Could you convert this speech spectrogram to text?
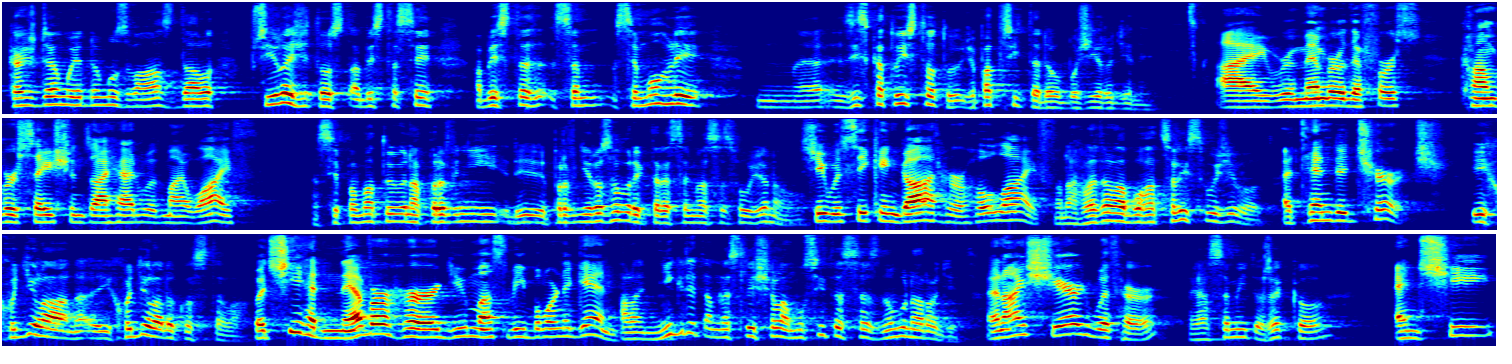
každému jednomu z vás dal příležitost, abyste si, abyste se, se mohli mm, eh, získat tu jistotu, že patříte do boží rodiny. I remember the first conversations I had with my wife. Já si pamatuju na první, první rozhovory, které jsem měl se svou ženou. She was seeking God her whole life, Ona hledala Boha celý svůj život. attended church, I chodila, i chodila do kostela. but she had never heard you must be born again. Ale nikdy tam neslyšela, musíte se znovu narodit. And I shared with her, A já jsem jí to řekl and she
